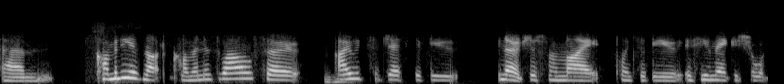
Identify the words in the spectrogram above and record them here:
um, comedy is not common as well. So Mhm. I would suggest if you, you know, just from my point of view, if you make a short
